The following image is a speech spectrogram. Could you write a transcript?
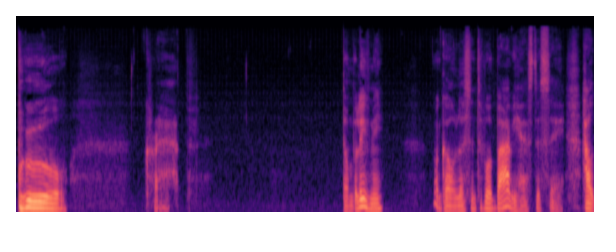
bull crap. Don't believe me? Well, go listen to what Bobby has to say. How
